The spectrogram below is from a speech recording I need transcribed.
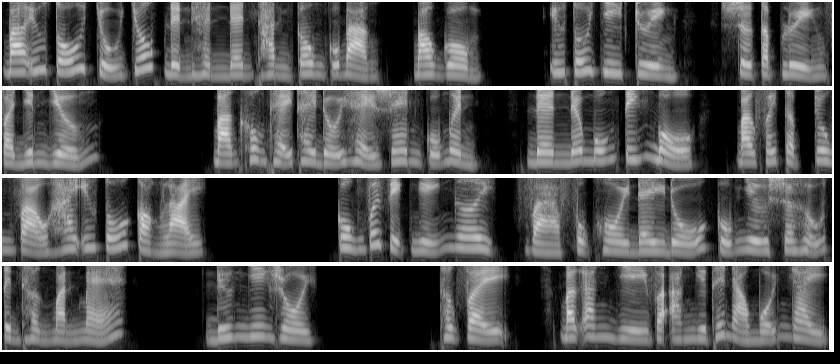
ba yếu tố chủ chốt định hình nên thành công của bạn bao gồm yếu tố di truyền, sự tập luyện và dinh dưỡng. Bạn không thể thay đổi hệ gen của mình, nên nếu muốn tiến bộ, bạn phải tập trung vào hai yếu tố còn lại. Cùng với việc nghỉ ngơi và phục hồi đầy đủ cũng như sở hữu tinh thần mạnh mẽ. Đương nhiên rồi. Thật vậy, bạn ăn gì và ăn như thế nào mỗi ngày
